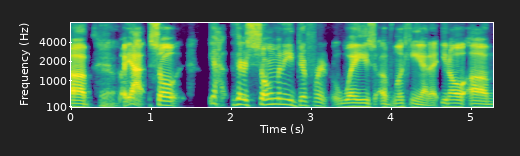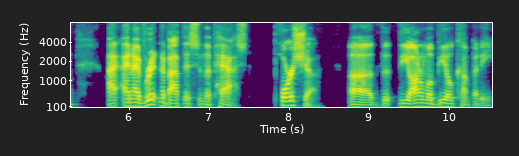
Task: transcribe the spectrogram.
Uh, yeah. But yeah, so yeah, there's so many different ways of looking at it. You know, um, I, and I've written about this in the past. Porsche, uh, the, the automobile company,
